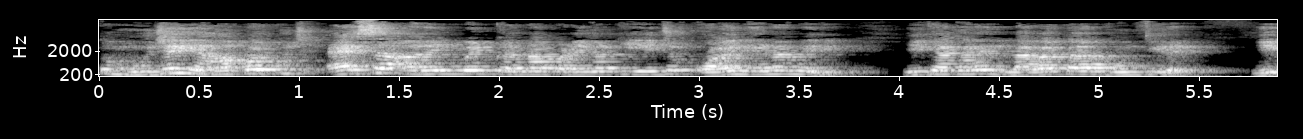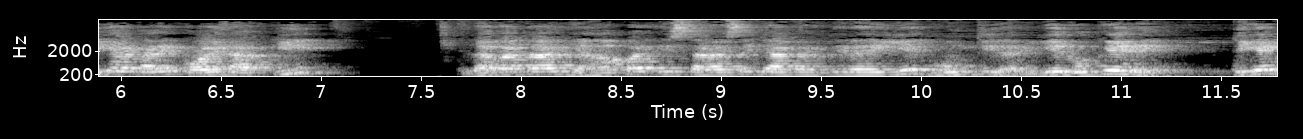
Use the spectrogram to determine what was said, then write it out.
तो मुझे यहाँ पर कुछ ऐसा अरेंजमेंट करना पड़ेगा कि ये जो कॉइल है ना मेरी, ये क्या करे? लगातार घूमती रहे। ये क्या करे? कॉइल आपकी लगातार यहाँ पर इस तरह से क्या करती रहे ये घूमती रहे ये रुके नहीं। ठीक है?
